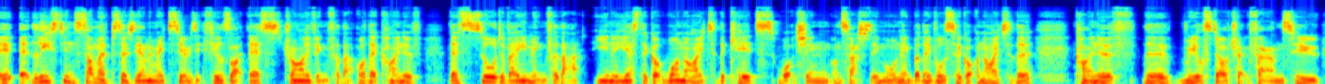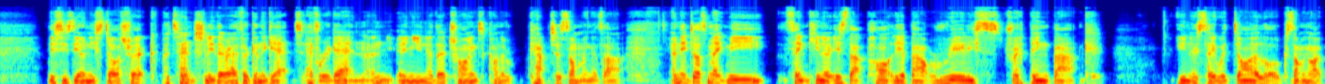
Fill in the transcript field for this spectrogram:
at least in some episodes of the animated series, it feels like they're striving for that, or they're kind of, they're sort of aiming for that. You know, yes, they've got one eye to the kids watching on Saturday morning, but they've also got an eye to the kind of the real Star Trek fans who this is the only Star Trek potentially they're ever going to get ever again. And, and, you know, they're trying to kind of capture something of that. And it does make me think, you know, is that partly about really stripping back, you know, say with dialogue, something like,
